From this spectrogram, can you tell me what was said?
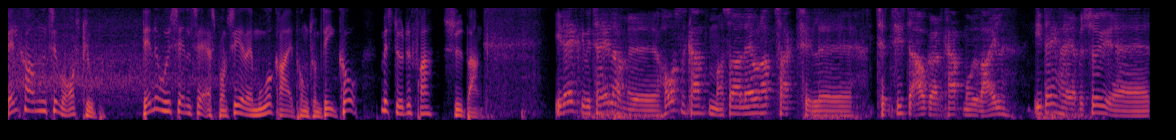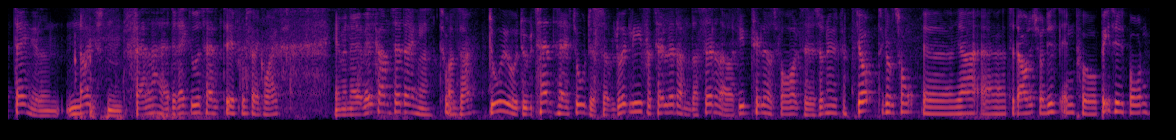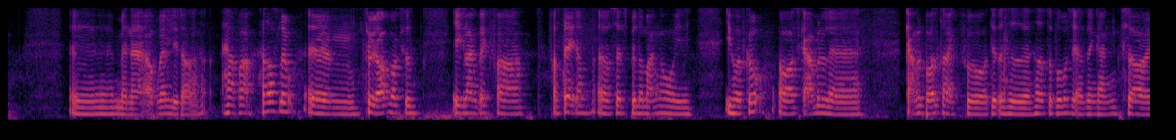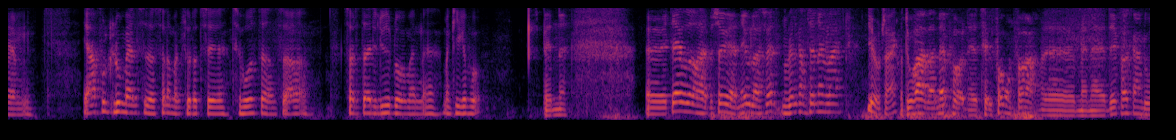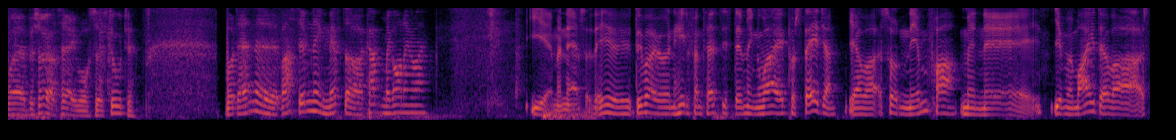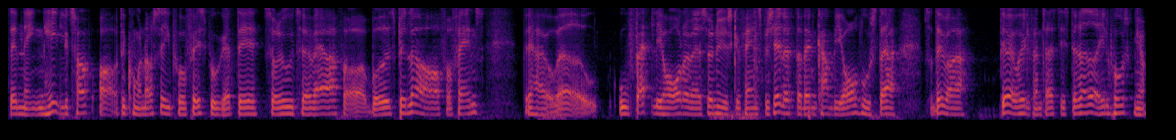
Velkommen til vores klub. Denne udsendelse er sponsoreret af murgrej.dk med støtte fra Sydbank. I dag skal vi tale om øh, Horsens-kampen, og så lave en optakt til, øh, til den sidste afgørende kamp mod Vejle. I dag har jeg besøg af Daniel Nøjsen Faller. Er det rigtigt udtalt? Det er fuldstændig korrekt. Jamen, øh, velkommen til, Daniel. Tusind tak. Du er jo debutant her i studiet, så vil du ikke lige fortælle lidt om dig selv og dit tilhørsforhold til Sønderjyske? Jo, det kan du tro. Øh, Jeg er til daglig journalist inde på BT Sporten, øh, men er oprindeligt og herfra Haderslev. Øh, Født og opvokset, ikke langt væk fra, fra stadion, og selv spillet mange år i, i HFK, og også gammel, øh, gammel bolddreng på det, der hed Haderslev Fodboldserie dengang. Så øh, jeg har fuldt klubben altid, og selvom man flytter til, til hovedstaden, så, så er det stadig de lyseblå, man, øh, man kigger på. Spændende. Øh, derudover har jeg besøg af Nikolaj Svendsen. Velkommen til, Nikolaj. Jo, tak. Og du har været med på en uh, telefon før, øh, men uh, det er første gang, du uh, besøger os her i vores uh, studie. Hvordan øh, var stemningen efter kampen i går, Nikolaj? Jamen altså, det, øh, det var jo en helt fantastisk stemning. Nu var jeg ikke på stadion, jeg var så den hjemmefra, men øh, hjemme med mig, der var stemningen helt i top, og det kunne man også se på Facebook, at det så det ud til at være for både spillere og for fans. Det har jo været ufattelig hårdt at være sønderjyske fan, specielt efter den kamp i Aarhus der, så det var, det var jo helt fantastisk. Det redder hele påsken jo.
